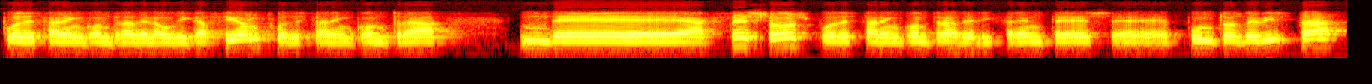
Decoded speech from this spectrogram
puede estar en contra de la ubicación, puede estar en contra de accesos, puede estar en contra de diferentes eh, puntos de vista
